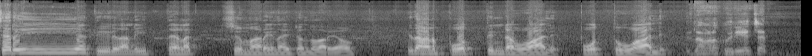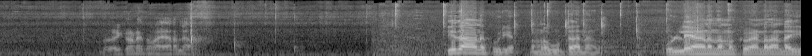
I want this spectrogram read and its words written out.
ചെറിയ തീരുതാണ്ട് ഈ തിളച്ച് മറിയുന്ന ഐറ്റം എന്താണെന്ന് അറിയാമോ ഇതാണ് പോത്തിന്റെ വാൽ പോത്ത് വാൽ. ഇതാണ് കുര്യൻ നമ്മളെ കൂട്ടുകാരനാണ്. പുള്ളിയാണ് നമുക്ക് വേണ്ടതാണ്ട ഈ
